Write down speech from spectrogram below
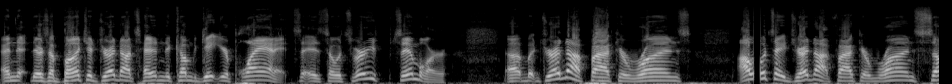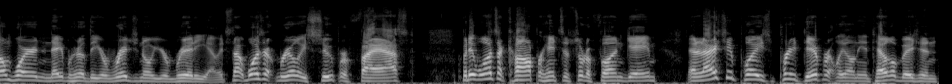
and th- there's a bunch of dreadnoughts heading to come to get your planet. So, so it's very similar. Uh, but Dreadnought Factor runs, I would say Dreadnought Factor runs somewhere in the neighborhood of the original Uridium. It's not wasn't really super fast, but it was a comprehensive sort of fun game, and it actually plays pretty differently on the Intellivision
